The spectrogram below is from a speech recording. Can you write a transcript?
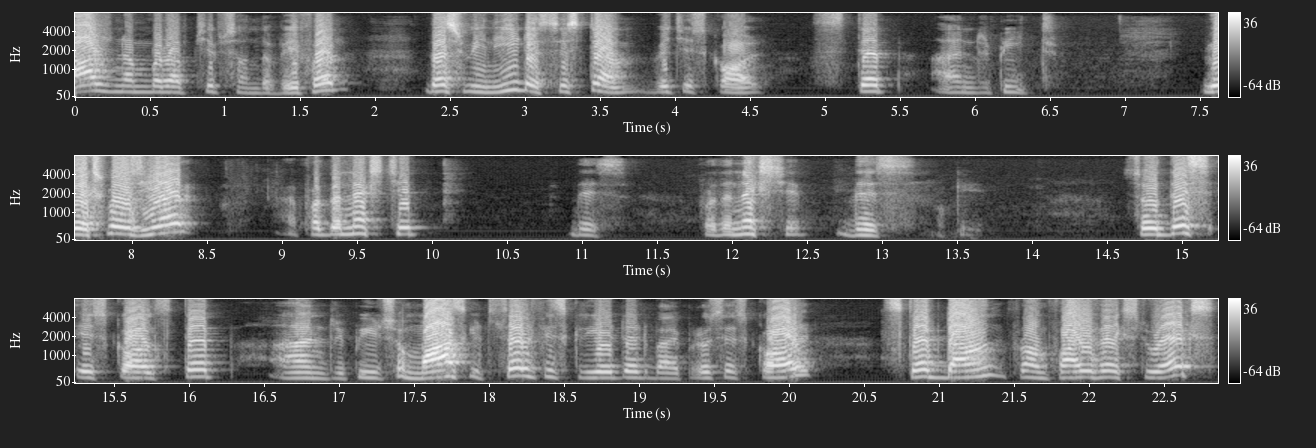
large number of chips on the wafer thus we need a system which is called step and repeat. We expose here for the next chip this for the next chip this okay. So this is called step and repeat. So mask itself is created by process called step down from 5x to x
